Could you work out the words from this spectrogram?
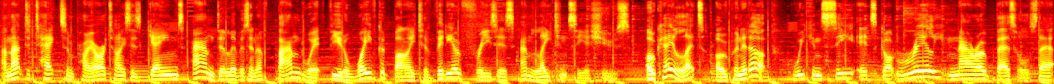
and that detects and prioritizes games and delivers enough bandwidth for you to wave goodbye to video freezes and latency issues. Okay, let's open it up we can see it's got really narrow bezels. They're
